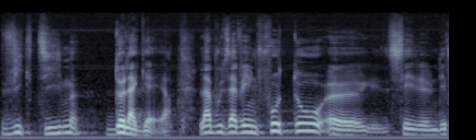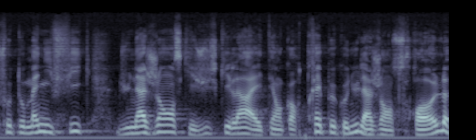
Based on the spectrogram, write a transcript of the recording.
victimes de la guerre. Là, vous avez une photo, euh, c'est des photos magnifiques d'une agence qui jusque-là a été encore très peu connue, l'agence Roll.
